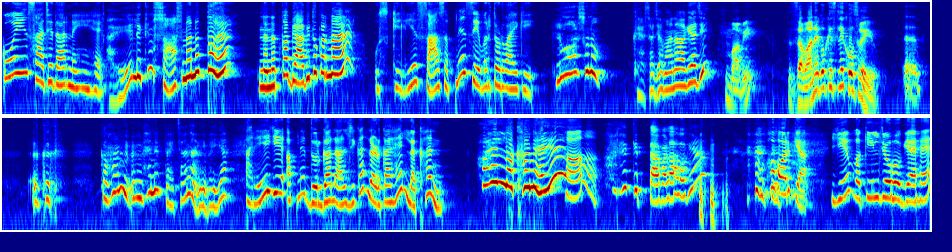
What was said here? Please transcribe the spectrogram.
कोई साझेदार नहीं है। अरे लेकिन सास ननद तो है। ननद का ब्याह भी तो करना है। उसके लिए सास अपने जेवर तोड़वाएगी। लो और सुनो कैसा जमाना आ गया जी? मामी जमाने को किस लिए कोस रही हो? कहाँ मैंने पहचाना नहीं भैया। अरे ये अपने दुर्गा लाल जी का लड़का है लखन। अरे लखन है ये? हाँ। अरे कितना बड़ा हो गया। और क्या ये वकील जो हो गया है।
